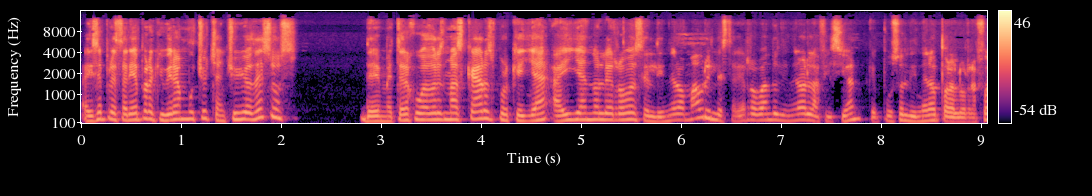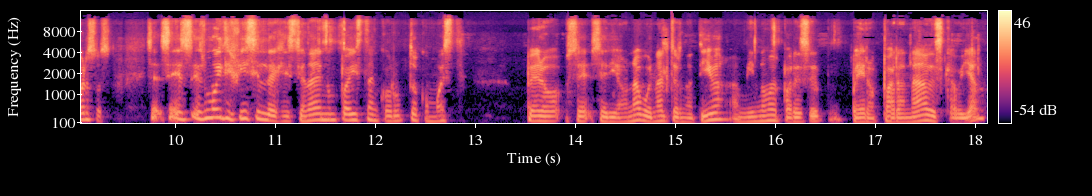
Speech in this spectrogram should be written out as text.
ahí se prestaría para que hubiera mucho chanchullo de esos, de meter jugadores más caros, porque ya ahí ya no le robas el dinero a Mauri, le estaría robando el dinero a la afición que puso el dinero para los refuerzos. O sea, es, es muy difícil de gestionar en un país tan corrupto como este, pero se- sería una buena alternativa. A mí no me parece, pero para nada descabellado.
